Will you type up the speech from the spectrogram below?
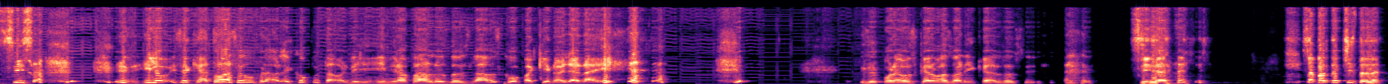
sí, Y, y lo- y se queda todo asombrado en el computador y, y mira para los dos lados como para que no haya nadie. y se pone a buscar más maricas así. sí, Esa parte es chistosa.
